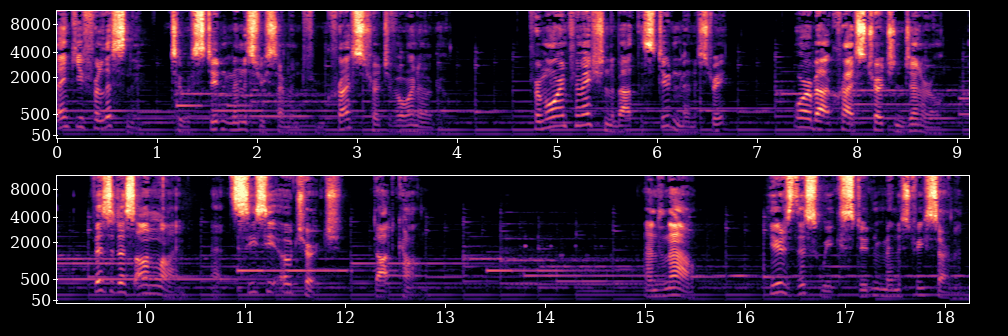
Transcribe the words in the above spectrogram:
Thank you for listening to a student ministry sermon from Christ Church of Oronogo. For more information about the student ministry, or about Christ Church in general, visit us online at ccochurch.com. And now, here's this week's student ministry sermon.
